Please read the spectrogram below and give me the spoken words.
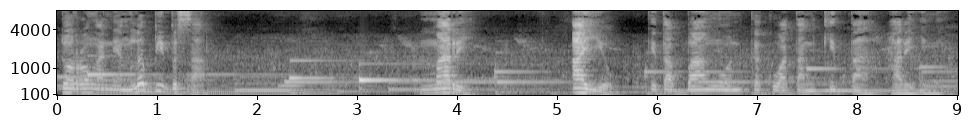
dorongan yang lebih besar. Mari, ayo kita bangun kekuatan kita hari ini.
